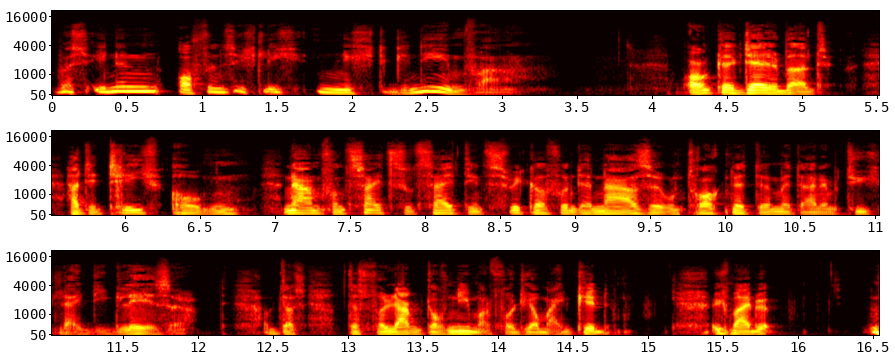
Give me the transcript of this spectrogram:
was ihnen offensichtlich nicht genehm war. Onkel Delbert hatte Triefaugen, nahm von Zeit zu Zeit den Zwicker von der Nase und trocknete mit einem Tüchlein die Gläser. Das, das verlangt doch niemand von dir, mein Kind. Ich meine,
